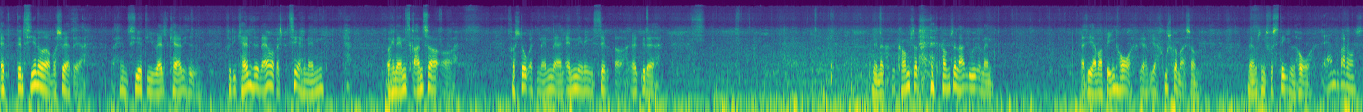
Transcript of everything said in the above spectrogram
at den siger noget om, hvor svært det er. Og han siger, at de valgte kærligheden. Fordi kærligheden er jo at respektere hinanden. Og hinandens grænser, og forstå, at den anden er en anden end en selv, og alt det der. Men at komme så, komme så langt ud, at man... Altså, jeg var benhård. Jeg, jeg husker mig som nærmest sådan forstenet hår. Ja, men det var det også.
